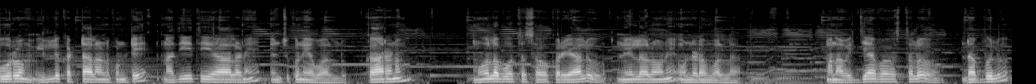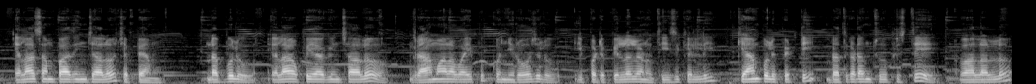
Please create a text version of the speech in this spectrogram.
పూర్వం ఇల్లు కట్టాలనుకుంటే నదీ తీరాలనే ఎంచుకునేవాళ్ళు. కారణం? మూలభూత సౌకర్యాలు నీళ్ళలోనే ఉండడం వల్ల. మన విద్యా వ్యవస్థలో డబ్బులు ఎలా సంపాదించాలో చెప్పాము. డబ్బులు ఎలా ఉపయోగించాలో గ్రామాల వైపు కొన్ని రోజులు ఇప్పటి పిల్లలను తీసుకెళ్ళి క్యాంపులు పెట్టి బ్రతకడం చూపిస్తే వాళ్ళల్లో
